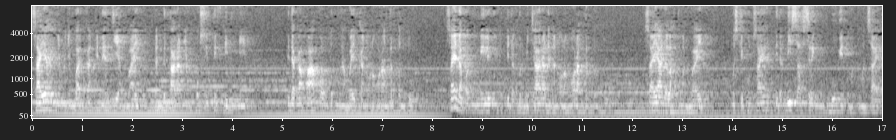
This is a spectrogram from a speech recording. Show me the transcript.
Saya hanya menyebarkan energi yang baik dan getaran yang positif di dunia. Tidak apa-apa untuk mengabaikan orang-orang tertentu. Saya dapat memilih untuk tidak berbicara dengan orang-orang tertentu. Saya adalah teman baik, meskipun saya tidak bisa sering menghubungi teman-teman saya.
